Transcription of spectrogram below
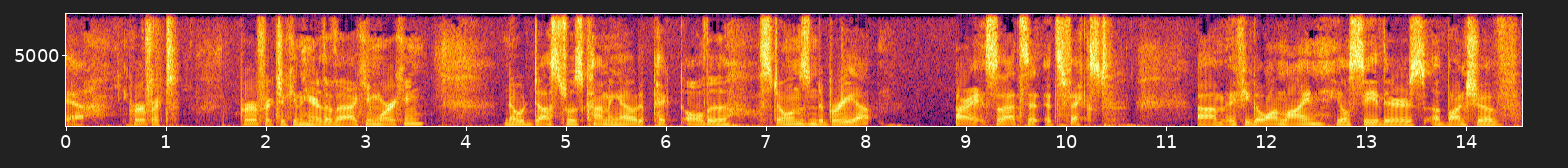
Yeah, perfect. Perfect. You can hear the vacuum working. No dust was coming out. It picked all the stones and debris up. All right, so that's it. It's fixed. Um, if you go online, you'll see there's a bunch of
